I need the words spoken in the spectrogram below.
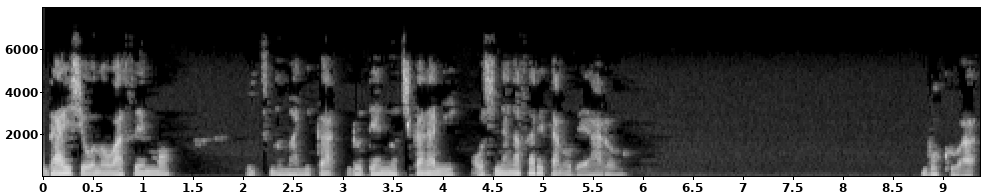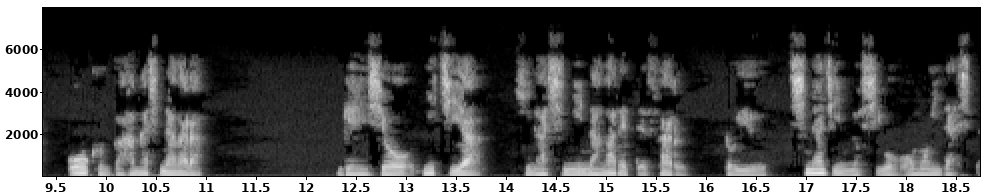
大小の和船も、いつの間にか露天の力に押し流されたのであろう。僕は王君と話しながら、現象日夜東に流れて去るというシナ人の詩を思い出した。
